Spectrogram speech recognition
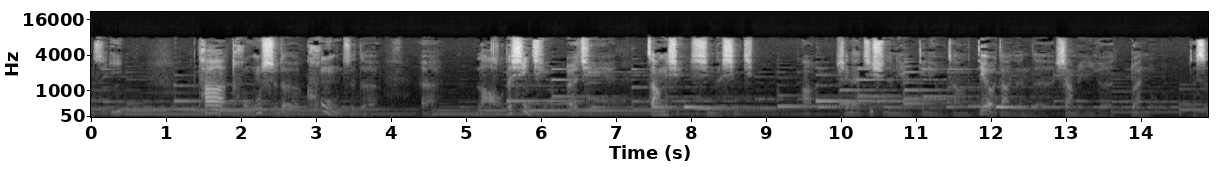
之一。他同时的控制的，呃，老的性情，而且彰显新的性情。现在继续的念第六章第二大段的下面一个段落，这是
